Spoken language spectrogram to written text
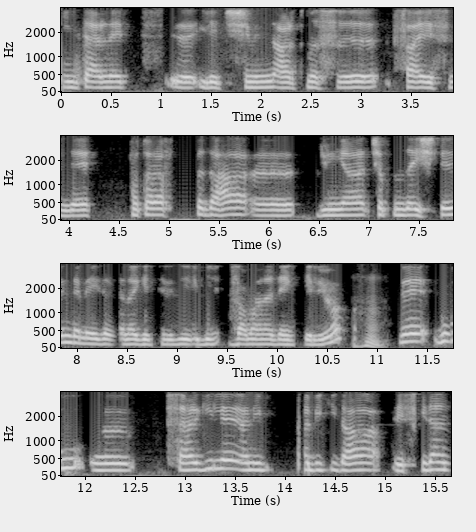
internet e, iletişimin artması sayesinde fotoğrafta daha e, dünya çapında işlerin de meydana getirdiği bir zamana denk geliyor. Hı. Ve bu e, sergiyle hani tabii ki daha eskiden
